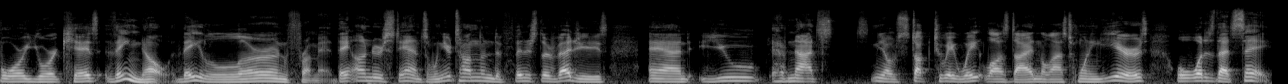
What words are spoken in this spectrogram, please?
for your kids, they know, they learn from it, they understand. So when you're telling them to finish their veggies and you have not, you know, stuck to a weight loss diet in the last 20 years, well, what does that say?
